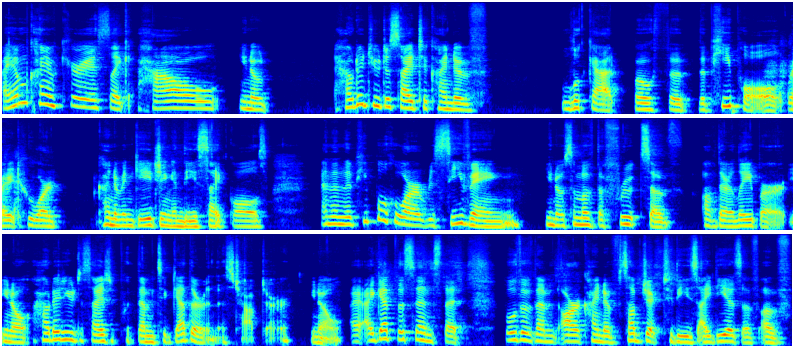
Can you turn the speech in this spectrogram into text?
I am kind of curious, like how you know, how did you decide to kind of look at both the the people, right, who are kind of engaging in these cycles, and then the people who are receiving, you know, some of the fruits of of their labor you know how did you decide to put them together in this chapter? You know i, I get the sense that both of them are kind of subject to these ideas of, of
